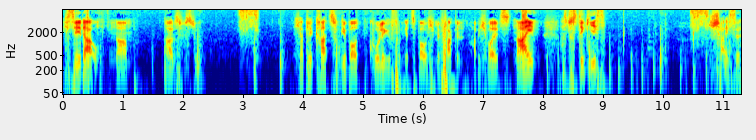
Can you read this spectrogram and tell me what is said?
Ich sehe da irgendeinen Namen. Ah, das bist du. Ich habe hier gerade zugebauten Kohle gefunden. Jetzt baue ich mir Fackeln. Habe ich Holz? Nein. Hast du Stickies? Scheiße.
